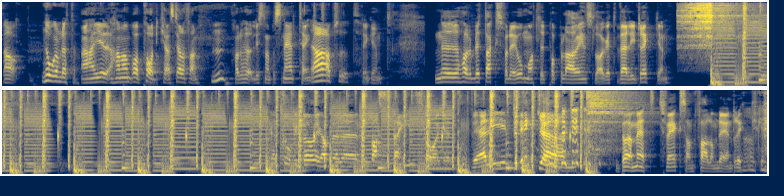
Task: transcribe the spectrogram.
ja, nog om detta. Ja, han, han har en bra podcast i alla fall. Har du hört, lyssnat på Snedtänkt? Ja, absolut. Det är grymt. Nu har det blivit dags för det omåttligt populära inslaget Välj drycken. Börjar med det fasta inslaget Välj drycken! Vi börjar med ett tveksamt fall om det är en dryck. Okej.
